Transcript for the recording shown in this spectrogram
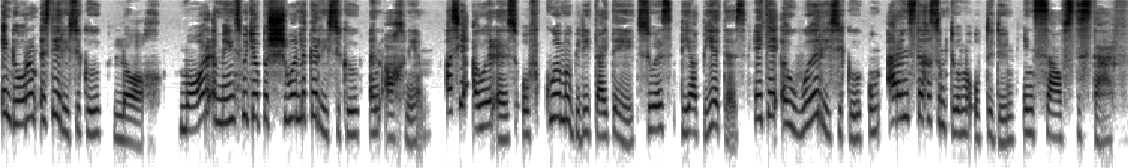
En daarom is die risiko laag. Maar 'n mens moet jou persoonlike risiko in ag neem. As jy ouer is of komorbiditeite het, soos diabetes, het jy 'n hoër risiko om ernstige simptome op te doen en selfs te sterf.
